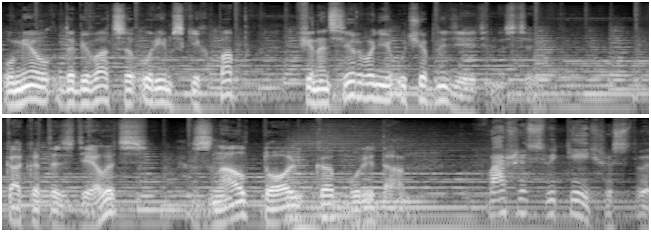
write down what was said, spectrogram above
умел добиваться у римских пап финансирования учебной деятельности. Как это сделать – знал только Буридан. Ваше святейшество,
